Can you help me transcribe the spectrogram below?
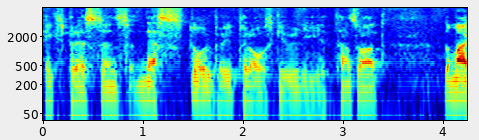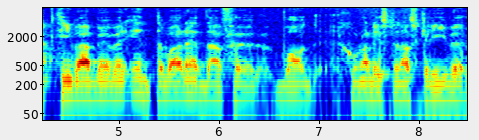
Expressens nestor på travskriveriet. Han sa att de aktiva behöver inte vara rädda för vad journalisterna skriver.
